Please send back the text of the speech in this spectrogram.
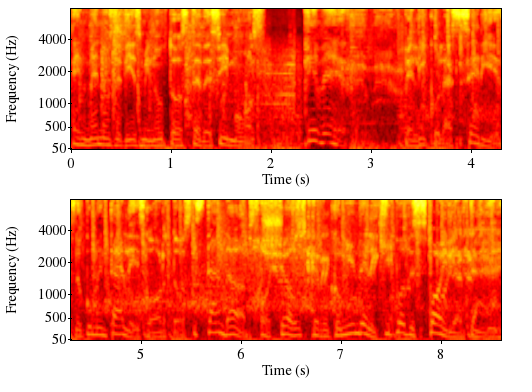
En menos de 10 minutos te decimos qué ver. Películas, series, documentales, cortos, stand-ups o shows que recomienda el equipo de Spoiler Time.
